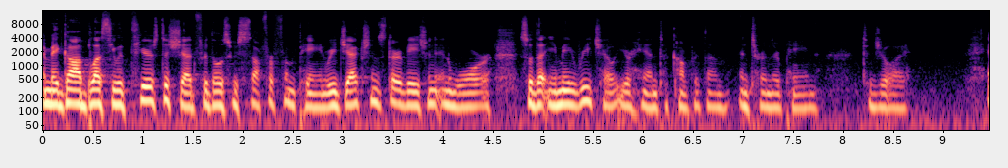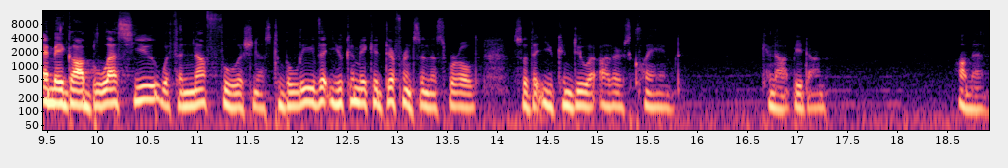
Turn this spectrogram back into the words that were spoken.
And may God bless you with tears to shed for those who suffer from pain, rejection, starvation, and war, so that you may reach out your hand to comfort them and turn their pain to joy. And may God bless you with enough foolishness to believe that you can make a difference in this world so that you can do what others claimed cannot be done. Amen.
